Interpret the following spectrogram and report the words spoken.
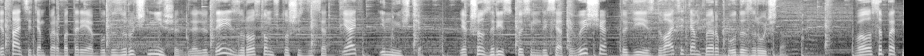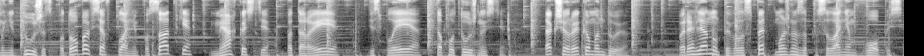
15 А батарея буде зручніше для людей з ростом 165 і нижче. Якщо зріст 170 і вище, тоді із 20 А буде зручно. Велосипед мені дуже сподобався в плані посадки, м'якості, батареї, дисплея та потужності. Так що рекомендую. Переглянути велосипед можна за посиланням в описі,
